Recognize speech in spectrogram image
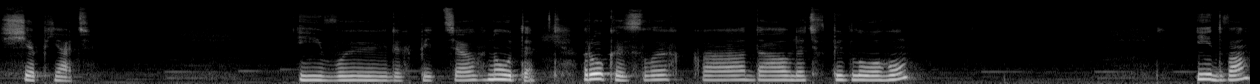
Ще п'ять. І видих, підтягнути. Руки злегка давлять в підлогу. І два.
